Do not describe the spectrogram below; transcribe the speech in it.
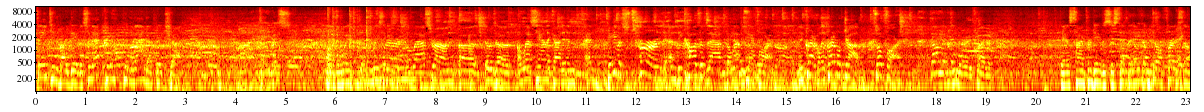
fainting by Davis, and that could help him land that big shot. Davis. Like the way the reason he's Where in the last round, uh, there was a, a left hand that got in, and Davis turned, and because of that, the left hand far. Incredible, incredible job so far. Legendary fighter. Yeah, it's time for Davis to step in and throw first, though.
